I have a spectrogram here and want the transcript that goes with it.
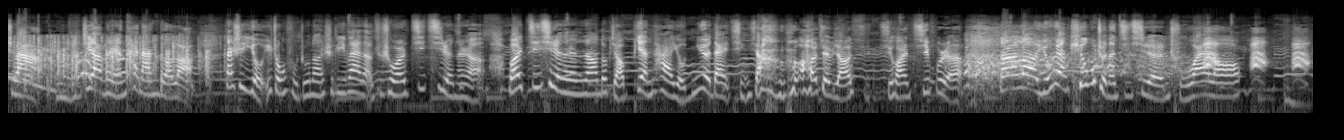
是吧？嗯，这样的人太难得了。但是有一种辅助呢是例外的，就是玩机器人的人。玩机器人的人呢都比较变态，有虐待倾向，而且比较喜喜欢欺负人。当然了，永远 Q 不准的机器人除外喽。啊啊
